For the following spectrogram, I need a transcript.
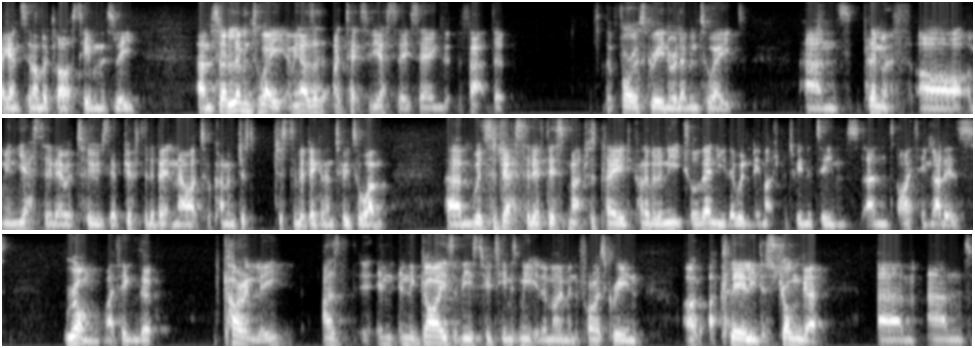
against another class team in this league. Um, so at 11 to 8, I mean, as I, I, texted yesterday saying that the fact that, that Forest Green are 11 to 8 and Plymouth are, I mean, yesterday they were twos. They've drifted a bit now out to kind of just, just a bit bigger than two to one. Um, would suggest that if this match was played kind of at a neutral venue, there wouldn't be much between the teams. And I think that is wrong. I think that currently as in, in the guys that these two teams meet at the moment, Forest Green are, are clearly the stronger. Um, and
